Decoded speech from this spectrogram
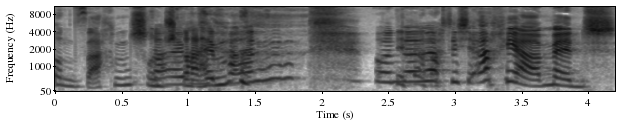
und Sachen schreiben, schreiben. kann. Und dann Ja. dachte ich, ach ja, Mensch,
